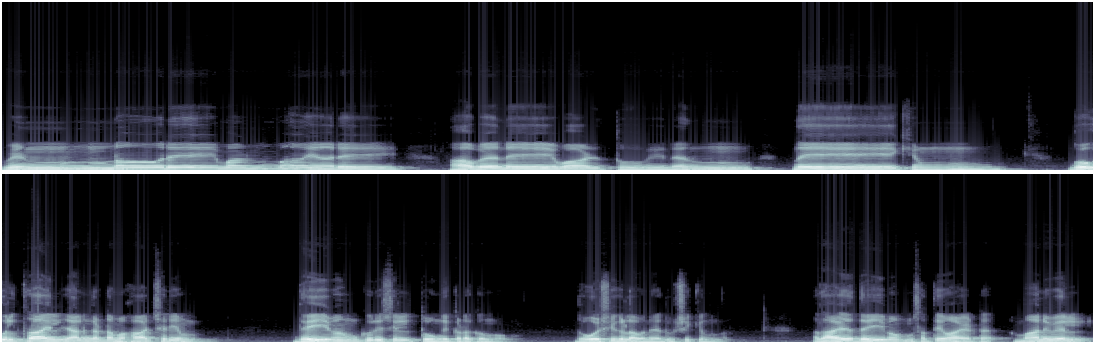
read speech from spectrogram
വിണ്ണോരേ മൺമയരേ അവനെ വാഴ്ത്തുവിനേക്കും ഗോകുൽത്തായിൽ ഞാൻ കണ്ട മഹാശ്ചര്യം ദൈവം കുരിശിൽ തൂങ്ങിക്കിടക്കുന്നു. ദോഷികൾ അവനെ ദുഷിക്കുന്നു. അതായത് ദൈവം സത്യമായിട്ട് അമ്മാനുവേൽ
